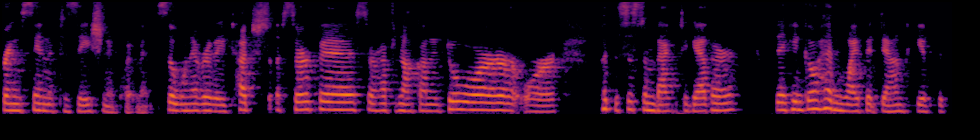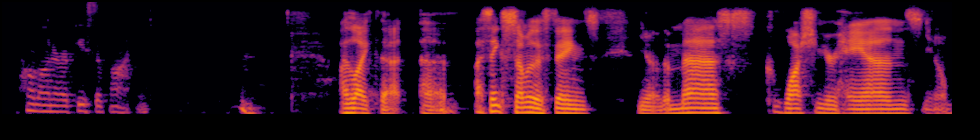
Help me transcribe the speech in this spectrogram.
bring sanitization equipment. So whenever they touch a surface or have to knock on a door or put the system back together, they can go ahead and wipe it down to give the homeowner a peace of mind. I like that. Um, I think some of the things, you know, the masks, washing your hands, you know,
